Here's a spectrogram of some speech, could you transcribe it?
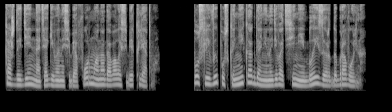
Каждый день, натягивая на себя форму, она давала себе клятву — После выпуска никогда не надевать синий блейзер добровольно.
